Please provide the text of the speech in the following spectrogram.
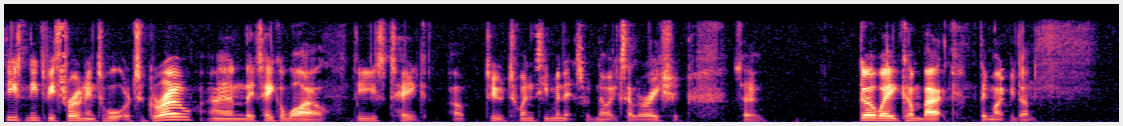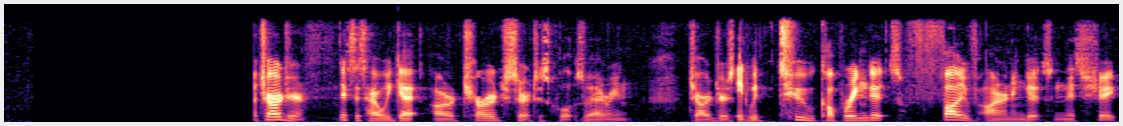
These need to be thrown into water to grow, and they take a while. These take up to 20 minutes with no acceleration. So go away, come back, they might be done. A charger. This is how we get our charged Certus Quartz variant chargers made with two copper ingots, five iron ingots in this shape,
